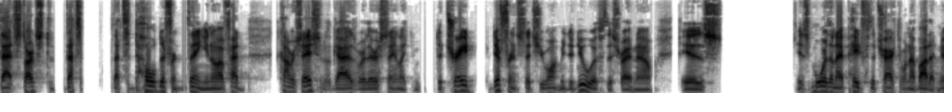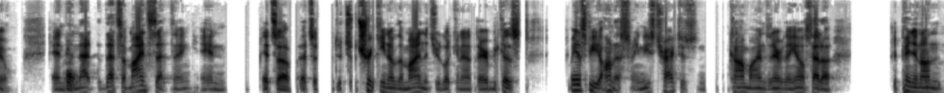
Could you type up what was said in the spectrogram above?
that starts to that's that's a whole different thing. You know, I've had conversations with guys where they're saying like the trade difference that you want me to do with this right now is is more than I paid for the tractor when I bought it new, and and that that's a mindset thing, and it's a it's a it's a tricking of the mind that you're looking at there because I mean let's be honest, I mean these tractors and combines and everything else had a depending on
